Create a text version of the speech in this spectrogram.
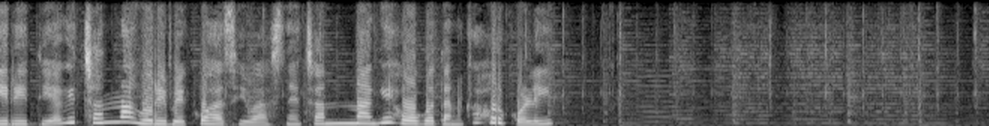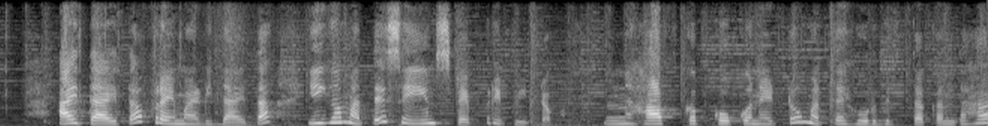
ಈ ರೀತಿಯಾಗಿ ಚೆನ್ನಾಗಿ ಹುರಿಬೇಕು. ಹಸಿ ವಾಸನೆ ಚೆನ್ನಾಗಿ ಹೋಗೋ ತನಕ ಹುರ್ಕೊಳ್ಳಿ. ಆಯ್ತಾ ಆಯ್ತಾ, ಫ್ರೈ ಮಾಡಿದ್ದಾಯ್ತಾ? ಈಗ ಮತ್ತೆ same step repeat. Half cup coconut ಮತ್ತು ಹುರಿದಿರ್ತಕ್ಕಂತಹ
